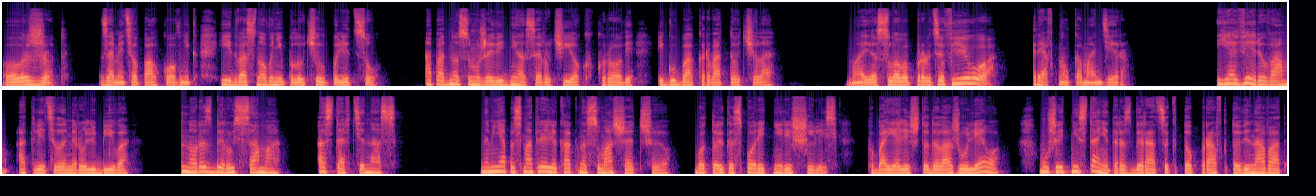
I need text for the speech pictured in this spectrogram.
«Лжет», — заметил полковник и едва снова не получил по лицу. А под носом уже виднелся ручеёк крови, и губа кровоточила. «Моё слово против его», — рявкнул командир. «Я верю вам», — ответила миролюбиво. «Но разберусь сама. Оставьте нас». На меня посмотрели как на сумасшедшую. Вот только спорить не решились. Побоялись, что доложу Лео. Муж ведь не станет разбираться, кто прав, кто виноват,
